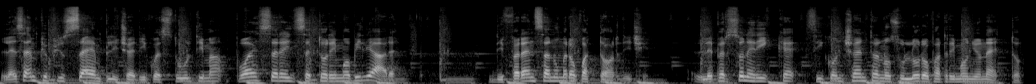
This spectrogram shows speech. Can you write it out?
L'esempio più semplice di quest'ultima può essere il settore immobiliare. Differenza numero 14. Le persone ricche si concentrano sul loro patrimonio netto,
